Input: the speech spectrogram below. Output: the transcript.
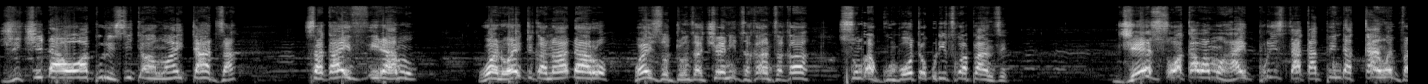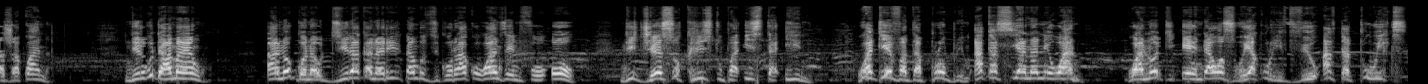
Zvichidawo vapurisita vamwe vaitadza. Saka aifiramo vanhu vaiti kana adaro waizodhonza cheni dzakanga dzakasunga gumbo otobuditswa panze jesu akava muhigh priest akapinda kamwe bva zvakwana ndiri kuti hama yangu anogona kudhira kana riri dambudziko rako once and for all ndijesu kristu paeaster inn whatever the problem akasiyana newanhu wanoti enda wozouya kureview after two weeks.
